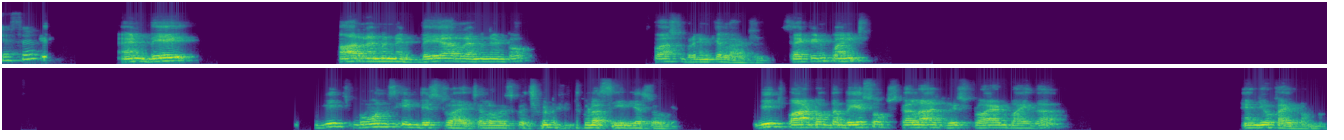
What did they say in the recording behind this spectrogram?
Yes, sir. And they are remnant. They are remnant of first branchial artery. Second point, which bones it destroy चलो इसको थोड़ा सीरियस हो गया। Which part of the base of skull are destroyed by the angiofibroma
